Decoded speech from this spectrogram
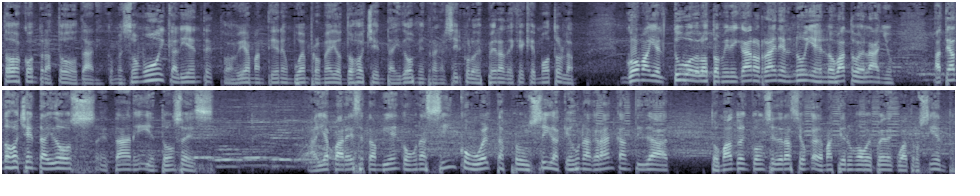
todos contra todos, Dani. Comenzó muy caliente, todavía mantiene un buen promedio 2.82, mientras en el círculo de espera de que Motors, la goma y el tubo de los dominicanos, Rainer Núñez, el novato del año. Batea 2.82, eh, Dani, y entonces ahí aparece también con unas cinco vueltas producidas, que es una gran cantidad tomando en consideración que además tiene un OVP de 400.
